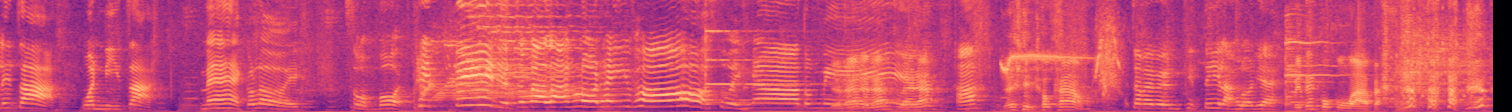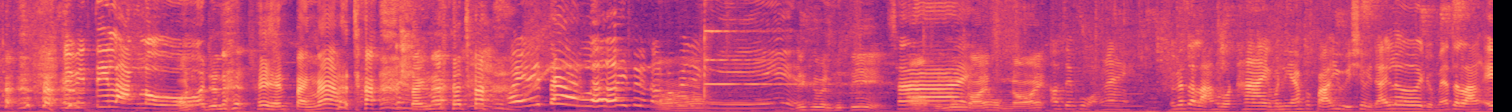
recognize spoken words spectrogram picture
เลยจ้ะ วันนี้จ้ะ แม่ก็เลย สวมบทพริตตี้เดี๋ยวจะมาล้างรถให้อีพ่อ สวยงามตรงนี้เดี๋ยวนะเดี๋ยวนะอะไรนะฮะได้ยินคร่าวจะไปเป็นพริตตี้ล้างรถไงๆไปเต้นโกโกวาไปเป็นพริตตี้ล้างรอ๋อถเดี๋ยวนะให้เห็นแต่งหน้านะจ๊ะแต่งหน้านะจ๊ะไม่ได้แต่งเลยตื่นนอนก็เป็นอย่างนี้ นี่คือเป็นพิตตี้ใช่ อ๋อคือนุ่งน้อยห่มน้อย เอาใจผัวไง แล้วก็จะล้างรถให้ วันนี้ป๊าป๊าอยู่เฉยๆได้เลย เดี๋ยวแม่จะล้างเอ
